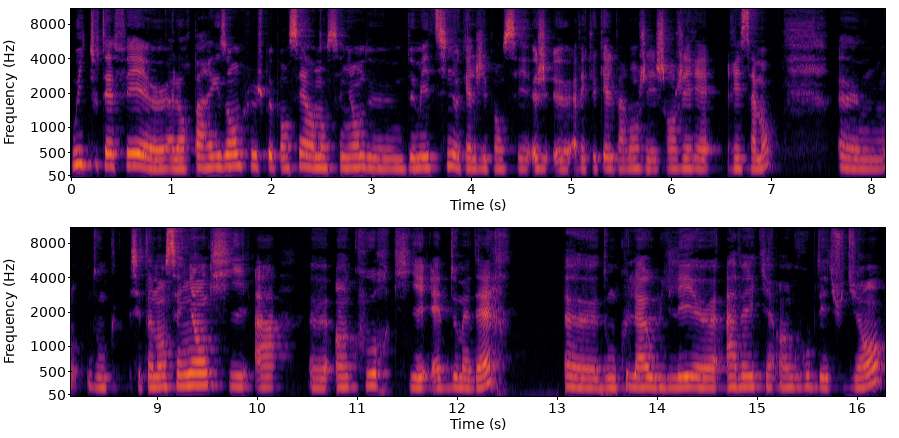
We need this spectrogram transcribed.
Oui, tout à fait. Euh, alors, par exemple, je peux penser à un enseignant de, de médecine auquel j'ai pensé, avec lequel pardon j'ai échangé récemment. donc, c'est un enseignant qui a un cours qui est hebdomadaire. donc là où il est avec un groupe d'étudiants.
